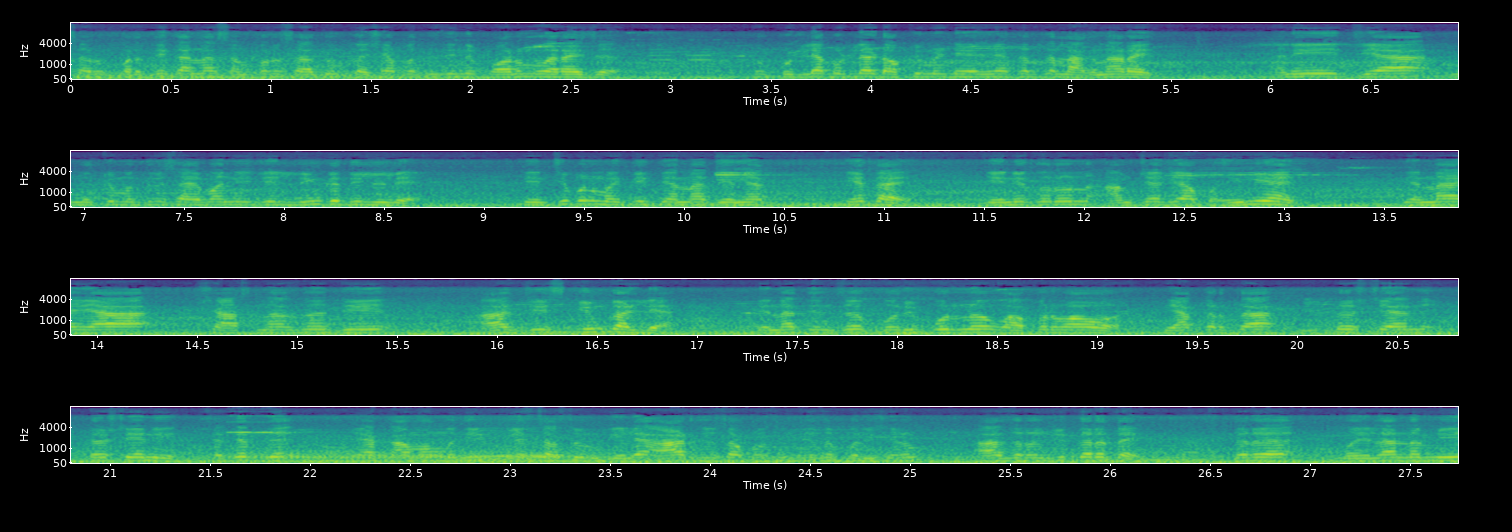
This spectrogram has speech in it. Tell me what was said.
सर्व प्रत्येकांना संपर्क साधून कशा पद्धतीने फॉर्म भरायचं तो कुठल्या कुठल्या डॉक्युमेंट याच्याकरता लागणार आहेत. आणि ज्या मुख्यमंत्री साहेबांनी जे लिंक दिलेली आहे त्यांची पण माहिती त्यांना देण्यात येत आहे. जेणेकरून आमच्या ज्या बहिणी आहेत त्यांना या शासनानं जे आज जे स्कीम काढल्या त्यांना त्यांचं परिपूर्ण वापर व्हावं. याकरता ट्रस्ट या ट्रस्ट यांनी सतत या कामामध्ये व्यस्त असून गेल्या आठ दिवसापासून त्याचं परिश्रम आज रोजी करत आहे. तर महिलांना मी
